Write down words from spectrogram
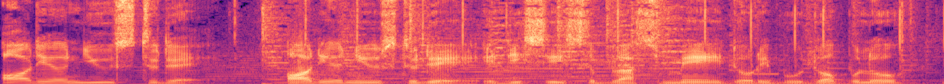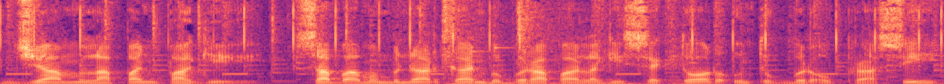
Audio News Today. Audio News Today, edisi 11 Mei 2020, jam 8 pagi. Sabah membenarkan beberapa lagi sektor untuk beroperasi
